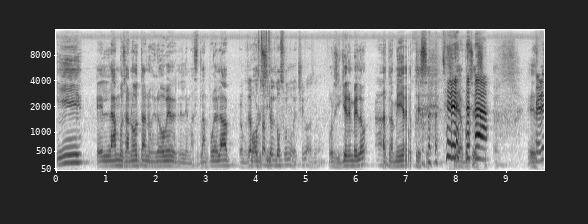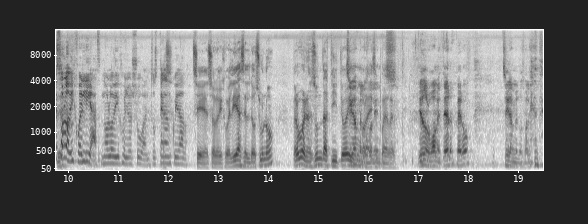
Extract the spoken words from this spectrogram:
Y el ambos anotan o el over en el de Mazatlán Puebla. Pero pues ya por apostaste si- el 2-1 de Chivas, ¿no? por si quieren verlo. Ah, también ya aposté ese. Sí, ya aposté ese. Pero Este, eso lo dijo Elías, no lo dijo Joshua, entonces tengan cuidado. Sí, eso lo dijo Elías, el 2-1. Pero bueno, es un datito y Síganme por ahí se puede valientes. ver. Yo no lo voy a meter, pero síganme los valientes.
